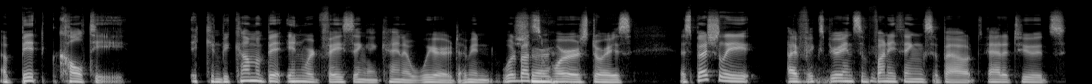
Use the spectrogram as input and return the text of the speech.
a bit culty. It can become a bit inward facing and kind of weird. I mean, what about Sure. some horror stories? Especially, I've experienced some funny things about attitudes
